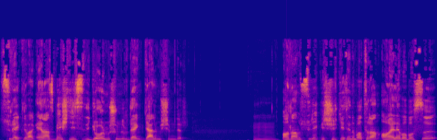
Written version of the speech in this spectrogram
Sürekli bak en az 5 dizisi de görmüşümdür denk gelmişimdir. Hı hı. Adam sürekli şirketini batıran aile babası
